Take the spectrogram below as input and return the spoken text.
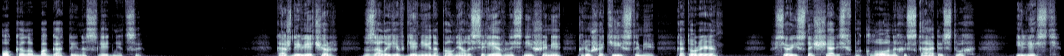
около богатой наследницы. Каждый вечер зала Евгении наполнялась ревностнейшими крюшатистами, которые все истощались в поклонах, искательствах и лести.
